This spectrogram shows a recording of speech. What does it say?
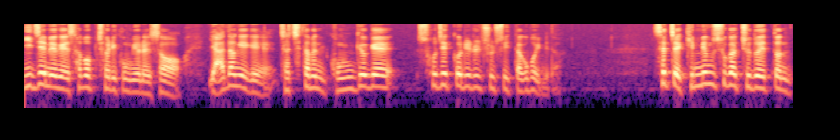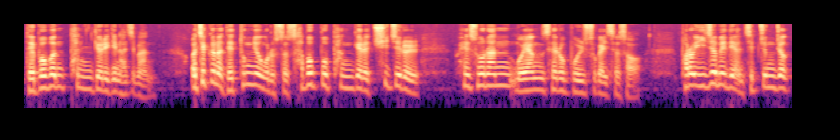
이재명의 사법처리 국면에서 야당에게 자칫하면 공격의 소재거리를 줄 수 있다고 보입니다. 셋째 김명수가 주도했던 대법원 판결이긴 하지만 어쨌거나 대통령으로서 사법부 판결의 취지를 훼손한 모양새로 보일 수가 있어서 바로 이 점에 대한 집중적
